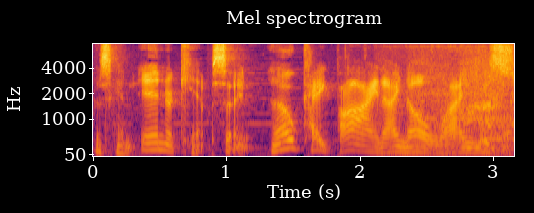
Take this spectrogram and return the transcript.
Resting an inn or campsite. Okay, fine. I know. I was.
